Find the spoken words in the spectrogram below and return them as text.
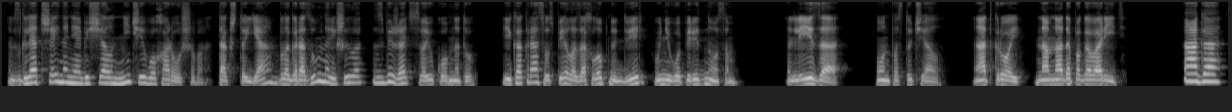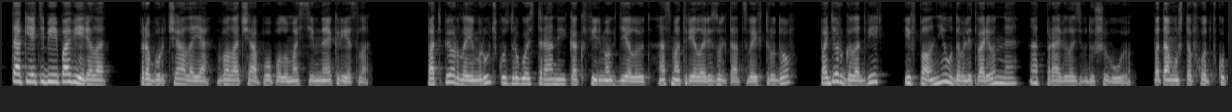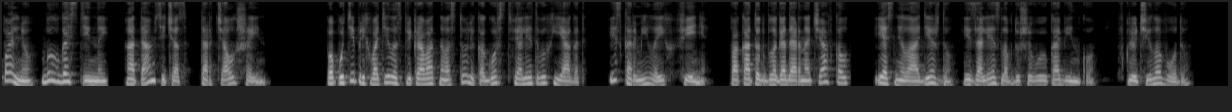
Взгляд Шейна не обещал ничего хорошего, так что я благоразумно решила сбежать в свою комнату и как раз успела захлопнуть дверь у него перед носом. «Лиза!» – он постучал. «Открой, нам надо поговорить». «Ага, так я тебе и поверила», – пробурчала я, волоча по полу массивное кресло. Подперла им ручку с другой стороны, как в фильмах делают, осмотрела результат своих трудов подергала дверь и вполне удовлетворенная отправилась в душевую, потому что вход в купальню был в гостиной, а там сейчас торчал Шейн. По пути прихватила с прикроватного столика горсть фиолетовых ягод и скормила их Фене. Пока тот благодарно чавкал, я сняла одежду и залезла в душевую кабинку, включила воду.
